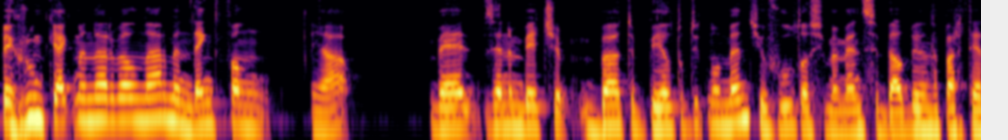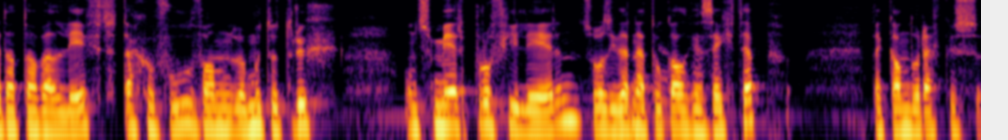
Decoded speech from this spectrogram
Bij Groen kijkt men daar wel naar. Men denkt van, ja, wij zijn een beetje buiten beeld op dit moment. Je voelt als je met mensen belt binnen de partij dat dat wel leeft. Dat gevoel van, we moeten terug ons meer profileren. Zoals ik daarnet ook al gezegd heb. Dat kan door even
